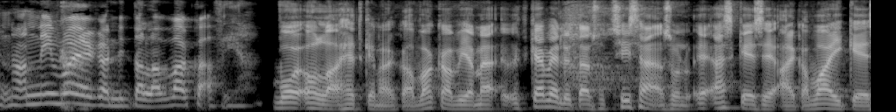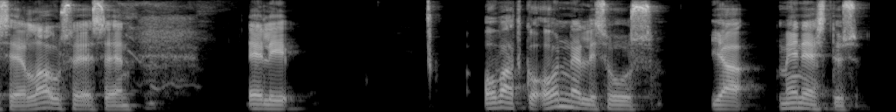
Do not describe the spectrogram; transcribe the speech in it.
No niin, voiko nyt olla vakavia? Voi olla hetken aikaa vakavia. Mä kävelytän sut sisään sun äskeiseen aika vaikeeseen lauseeseen. Eli ovatko onnellisuus ja menestys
